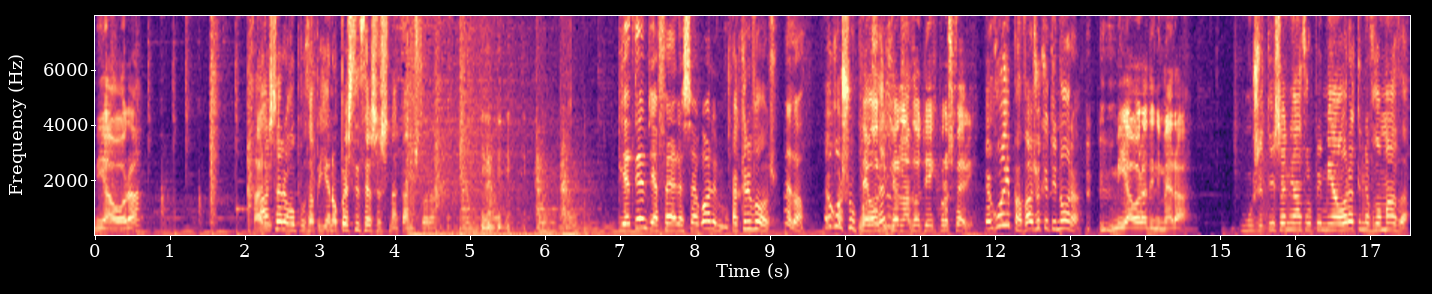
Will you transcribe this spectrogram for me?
Μία ώρα. Θα ρι- Άσε ρε εγώ που θα πηγαίνω. Πες τι θες εσύ να κάνεις τώρα. Γιατί ενδιαφέρεσαι, αγόρι μου; Ακριβώς. Εδώ. Εγώ σου είπα. Ναι, όχι, θέλεις. θέλω να δω τι έχει προσφέρει. Εγώ είπα, βάζω και την ώρα. Μία ώρα την ημέρα. Μου ζητήσαν οι άνθρωποι μία ώρα την εβδομάδα.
